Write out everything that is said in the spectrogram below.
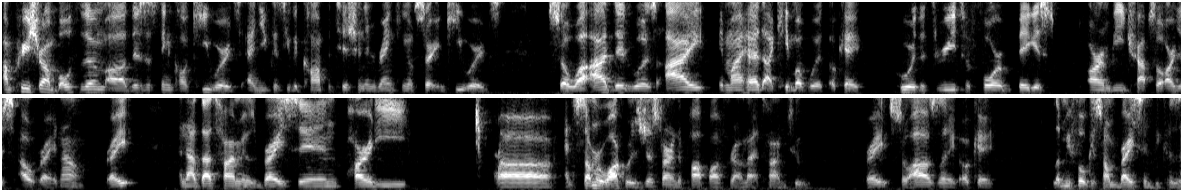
I'm pretty sure on both of them, uh, there's this thing called keywords, and you can see the competition and ranking of certain keywords. So what I did was I, in my head, I came up with, okay, who are the three to four biggest R&B trap soul artists out right now, right? And at that time, it was Bryson, Party, uh, and Summer Walker was just starting to pop off around that time too, right? So I was like, okay, let me focus on Bryson because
